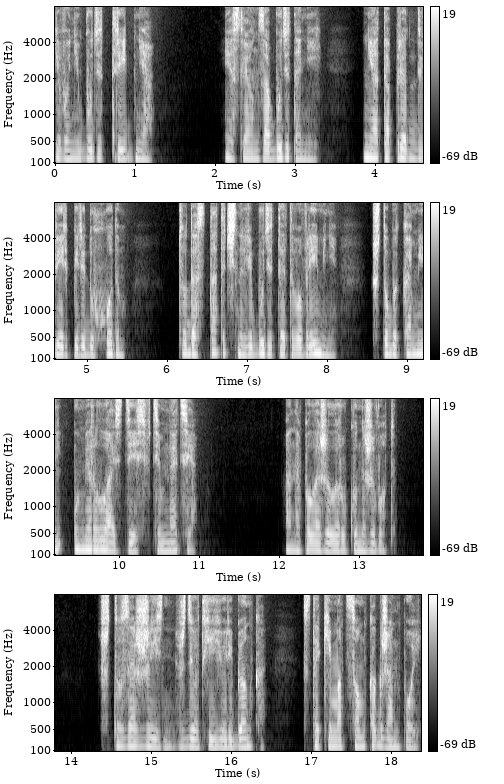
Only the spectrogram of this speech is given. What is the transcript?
Его не будет три дня. Если он забудет о ней, не отопрет дверь перед уходом, то достаточно ли будет этого времени, чтобы Камиль умерла здесь, в темноте? Она положила руку на живот. Что за жизнь ждет ее ребенка с таким отцом, как Жан-Поль?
